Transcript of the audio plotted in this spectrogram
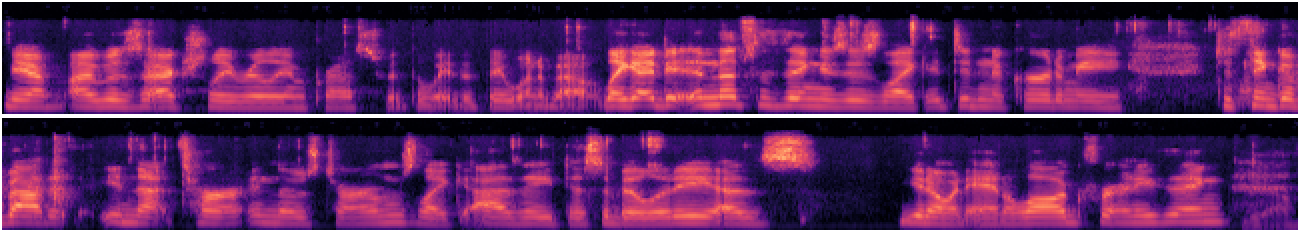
yeah, I was actually really impressed with the way that they went about. Like I did, and that's the thing is, is like it didn't occur to me to think about it in that term, in those terms, like as a disability, as you know, an analog for anything. Yeah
